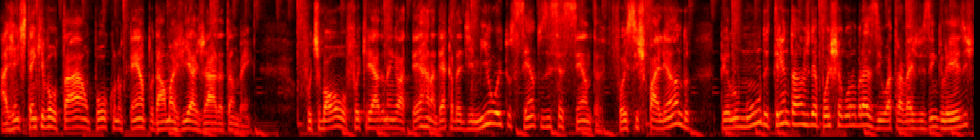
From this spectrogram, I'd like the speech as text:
a gente tem que voltar um pouco no tempo, dar uma viajada também. O futebol foi criado na Inglaterra na década de 1860, foi se espalhando pelo mundo e 30 anos depois chegou no Brasil através dos ingleses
